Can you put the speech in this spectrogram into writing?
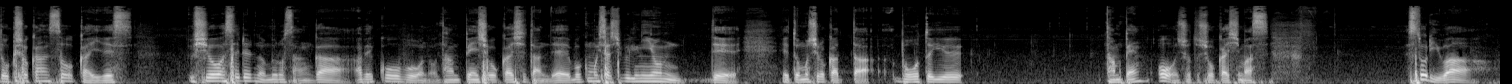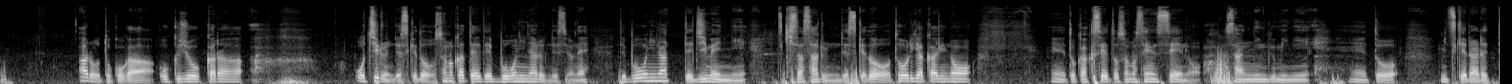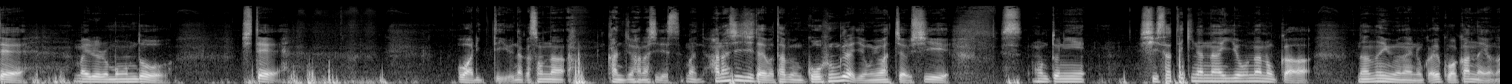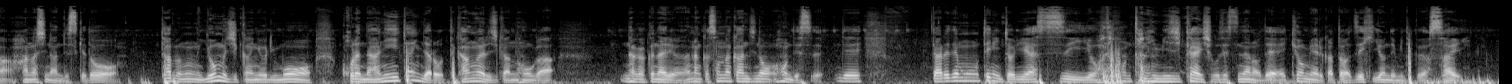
読書感想会です。牛を忘れるのムロさんが安倍工房の短編紹介してたんで僕も久しぶりに読んで、えっと、面白かった「棒」という短編をちょっと紹介します。ストーリーはある男が屋上から落ちるんですけどその過程で棒になるんですよね。で棒になって地面に突き刺さるんですけど通りがかりの、えーと、学生とその先生の3人組に、えーと、見つけられて、まあ、いろいろ問答して終わりっていうなんかそんな感じの話です、まあ、話自体は多分5分ぐらいで読み終わっちゃうし本当に示唆的な内容なのか何の意味もないのかよく分かんないような話なんですけど多分読む時間よりもこれ何言いたいんだろうって考える時間の方が長くなるようななんかそんな感じの本です。で誰でも手に取りやすいような本当に短い小説なので興味ある方はぜひ読んでみてください。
